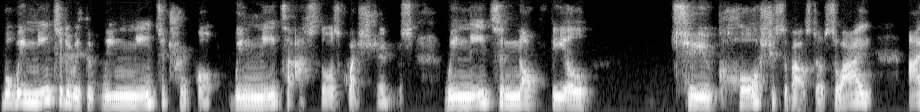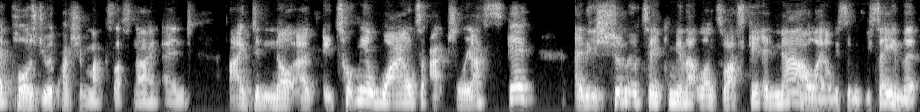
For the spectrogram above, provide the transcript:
What we need to do is that we need to trip up. We need to ask those questions. We need to not feel too cautious about stuff. So I I posed you a question, Max, last night, and I didn't know. I, it took me a while to actually ask it and it shouldn't have taken me that long to ask it. And now, like obviously, with you saying that,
